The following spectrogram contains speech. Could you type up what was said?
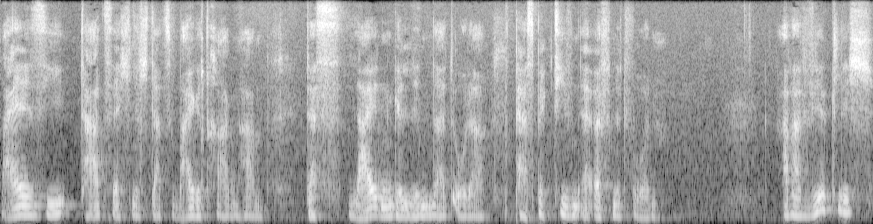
weil sie tatsächlich dazu beigetragen haben, dass Leiden gelindert oder Perspektiven eröffnet wurden. Aber wirklich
